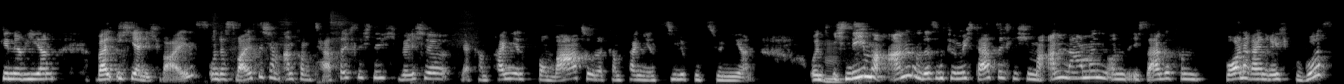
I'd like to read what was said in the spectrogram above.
generieren, weil ich ja nicht weiß, und das weiß ich am Anfang tatsächlich nicht, welche ja, Kampagnenformate oder Kampagnenziele funktionieren. Und hm. ich nehme an, und das sind für mich tatsächlich immer Annahmen, und ich sage von vornherein recht bewusst,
